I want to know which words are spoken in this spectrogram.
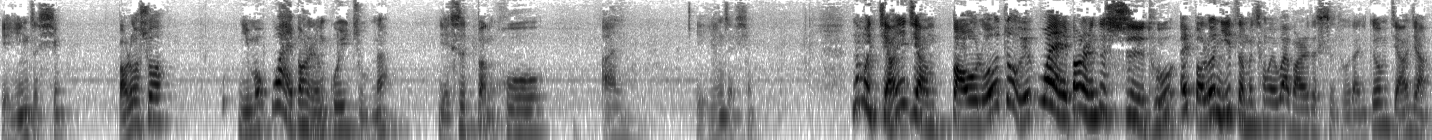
也因着信。保罗说：“你们外邦人归主呢，也是本乎恩，也因着信。”那么讲一讲保罗作为外邦人的使徒，哎，保罗你怎么成为外邦人的使徒的？你给我们讲讲，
